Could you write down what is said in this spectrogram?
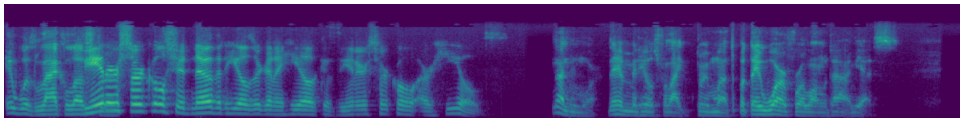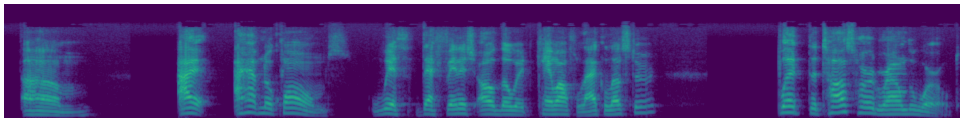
it was lackluster. The inner circle should know that heels are going to heal because the inner circle are heels. Not anymore. They haven't been heels for like three months, but they were for a long time. Yes. Um, I I have no qualms with that finish, although it came off lackluster. But the toss heard round the world.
